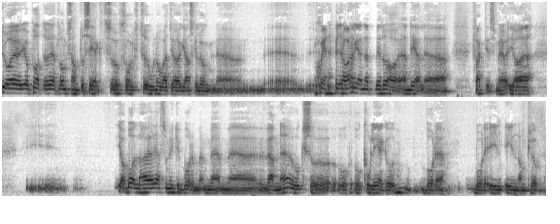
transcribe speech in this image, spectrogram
Jag, jag pratar rätt långsamt och segt så folk tror nog att jag är ganska lugn. Eh, skenet bedrar? Skenet bedrar en del eh, faktiskt. Men jag, jag, jag bollar rätt så mycket både med, med, med vänner och, så, och, och, kollegor. Både, både in, inom klubb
